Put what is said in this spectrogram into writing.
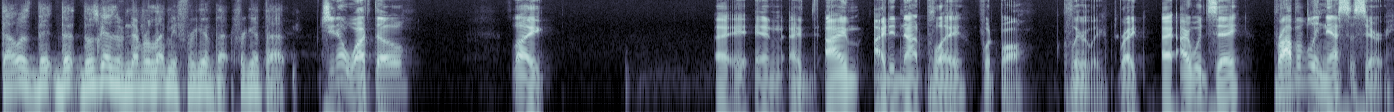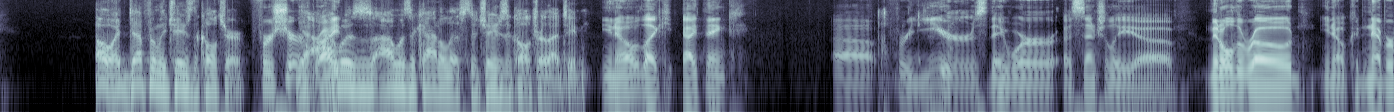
that was th- th- those guys have never let me forgive that. Forget that. Do you know what though? Like, uh, and I, I'm I did not play football. Clearly, right? I, I would say probably necessary Oh, it definitely changed the culture. for sure. Yeah, right? I was I was a catalyst to change the culture of that team. you know like i think uh, for years they were essentially uh, middle of the road you know could never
